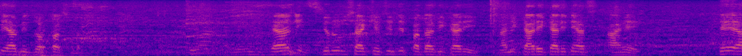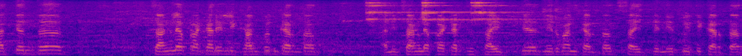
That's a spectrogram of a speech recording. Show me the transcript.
ते आम्ही जोपासलं. ह्या शिरूर शाखेचे जे पदाधिकारी आणि कार्यकारिणी आहे ते अत्यंत चांगल्या प्रकारे लिखाण पण करतात. आणि चांगल्या प्रकारचे साहित्य निर्माण करतात साहित्य निर्मिती करतात.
